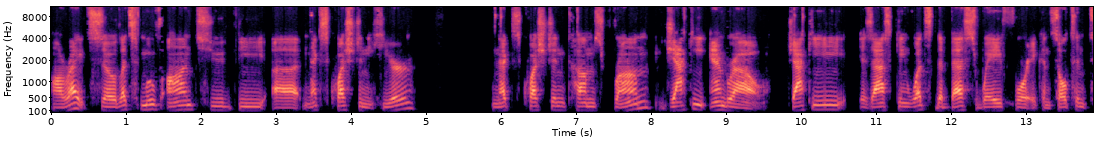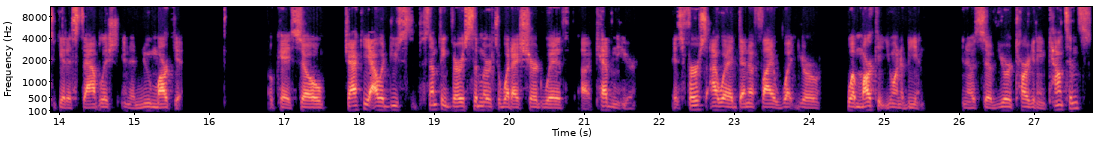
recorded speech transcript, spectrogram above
All right, so let's move on to the uh, next question here. Next question comes from Jackie Ambrow. Jackie is asking, what's the best way for a consultant to get established in a new market? Okay, so Jackie, I would do something very similar to what I shared with uh, Kevin here. Is first I would identify what your what market you want to be in. You know, so if you're targeting accountants,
